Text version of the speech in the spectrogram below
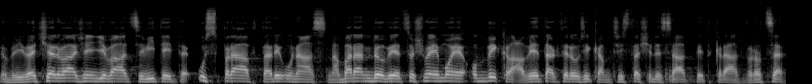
Dobrý večer, vážení diváci, vítejte u zpráv tady u nás na Barandově, což je moje obvyklá věta, kterou říkám 365krát v roce.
